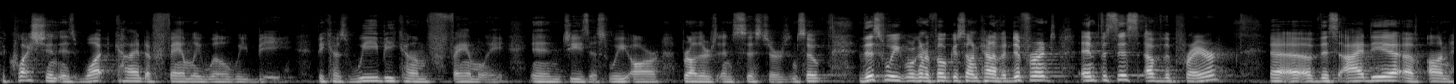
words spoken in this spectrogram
The question is, what kind of family will we be? Because we become family in Jesus. We are brothers and sisters. And so this week, we're going to focus on kind of a different emphasis of the prayer, uh, of this idea of on,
